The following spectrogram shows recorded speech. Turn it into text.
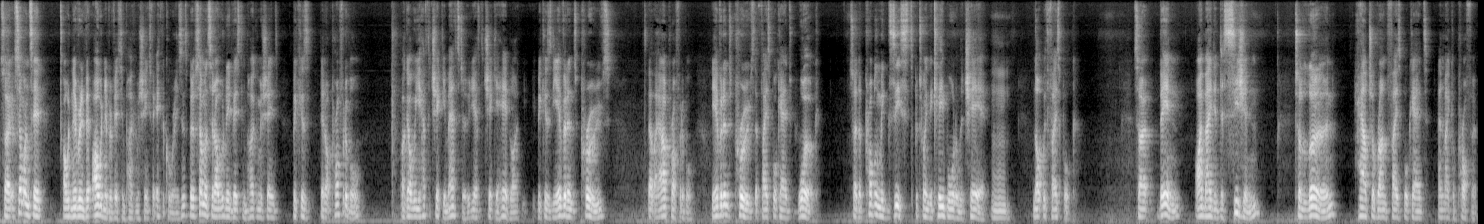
So if someone said, I would never invest, I would never invest in poker machines for ethical reasons, but if someone said I wouldn't invest in poker machines because they're not profitable, I go, well, you have to check your maths, dude. You have to check your head, like because the evidence proves that they are profitable. The evidence proves that Facebook ads work. So the problem exists between the keyboard and the chair, not with Facebook. So then I made a decision to learn how to run Facebook ads and make a profit.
